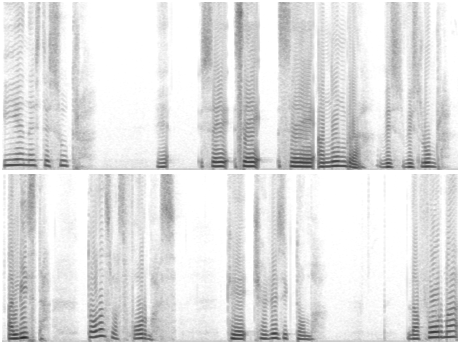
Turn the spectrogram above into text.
Y en este sutra eh, se, se, anumbra, vislumbra, alista todas las formas que Cheresik toma. La forma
